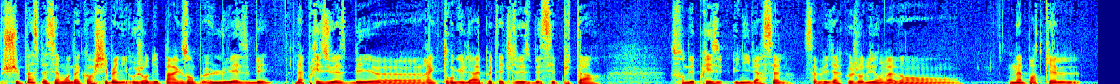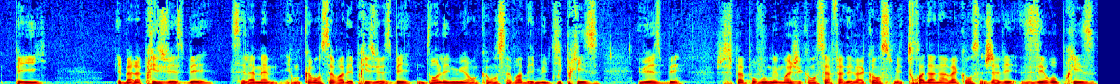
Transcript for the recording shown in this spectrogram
je suis pas spécialement d'accord, Shibani. Aujourd'hui, par exemple, l'USB, la prise USB euh, rectangulaire et peut-être l'USB-C plus tard, sont des prises universelles. Ça veut dire qu'aujourd'hui, on va dans n'importe quel pays, et ben la prise USB, c'est la même. Et on commence à avoir des prises USB dans les murs. On commence à avoir des multiprises USB je sais pas pour vous, mais moi j'ai commencé à faire des vacances. Mes trois dernières vacances, j'avais zéro prise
